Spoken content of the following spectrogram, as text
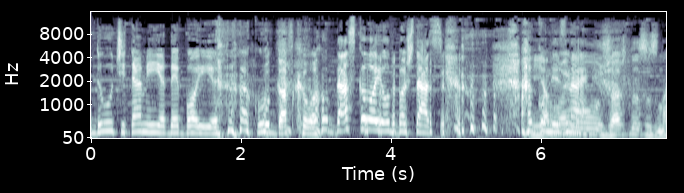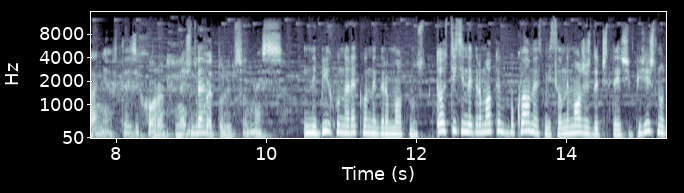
да учи там и яде бой. Ако... От даскала. от даскала и от баща си. Ако Явно не знае. е жажда за знания в тези хора, нещо, да. което липсва днес не бих го нарекла неграмотност. Тоест ти си неграмотен в буквалния смисъл. Не можеш да четеш и пишеш, но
